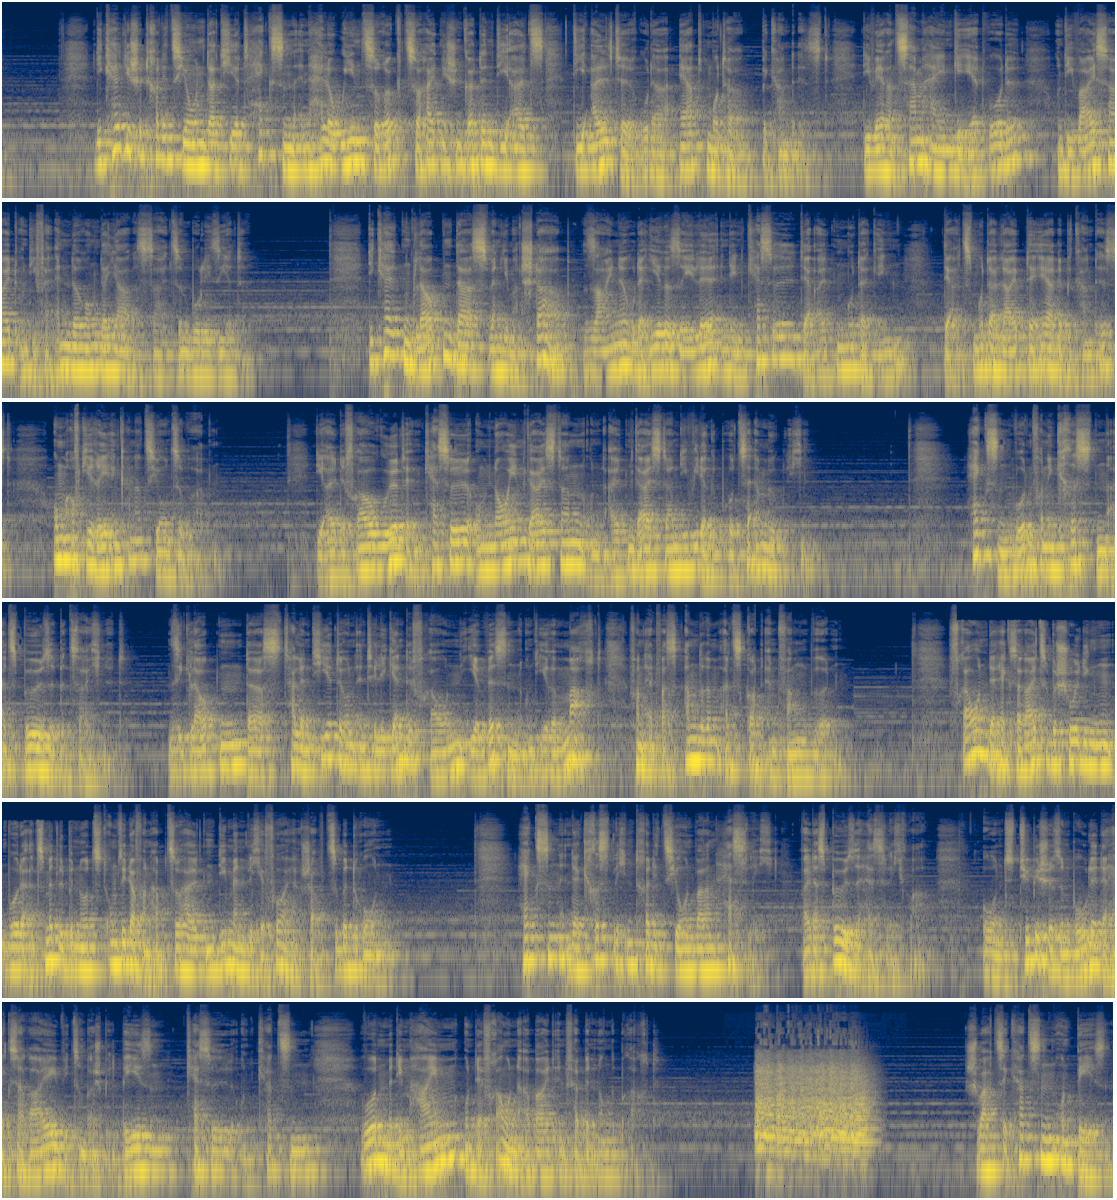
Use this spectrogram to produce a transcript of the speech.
Die keltische Tradition datiert Hexen in Halloween zurück zur heidnischen Göttin, die als die Alte oder Erdmutter bekannt ist, die während Samhain geehrt wurde und die Weisheit und die Veränderung der Jahreszeit symbolisierte. Die Kelten glaubten, dass, wenn jemand starb, seine oder ihre Seele in den Kessel der alten Mutter ging, der als Mutterleib der Erde bekannt ist, um auf die Reinkarnation zu warten. Die alte Frau rührte im Kessel, um neuen Geistern und alten Geistern die Wiedergeburt zu ermöglichen. Hexen wurden von den Christen als böse bezeichnet. Sie glaubten, dass talentierte und intelligente Frauen ihr Wissen und ihre Macht von etwas anderem als Gott empfangen würden. Frauen der Hexerei zu beschuldigen, wurde als Mittel benutzt, um sie davon abzuhalten, die männliche Vorherrschaft zu bedrohen. Hexen in der christlichen Tradition waren hässlich, weil das Böse hässlich war. Und typische Symbole der Hexerei, wie zum Beispiel Besen, Kessel und Katzen, wurden mit dem Heim und der Frauenarbeit in Verbindung gebracht. Schwarze Katzen und Besen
